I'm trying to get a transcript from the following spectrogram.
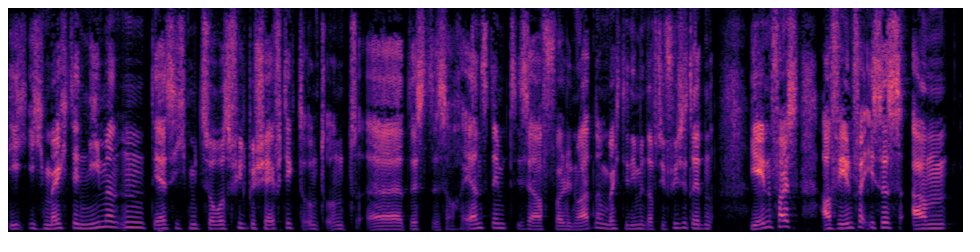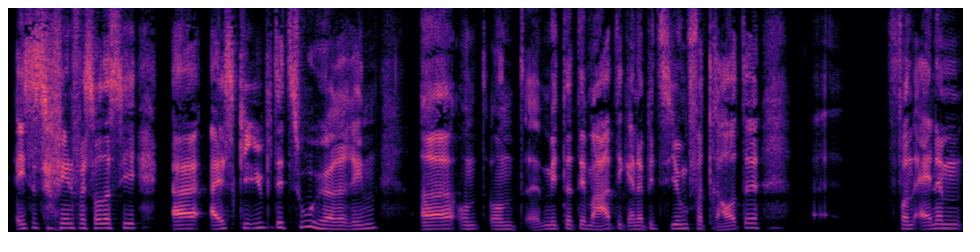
Ich, ich möchte niemanden, der sich mit sowas viel beschäftigt und, und äh, das, das auch ernst nimmt, ist ja auch voll in Ordnung, möchte niemand auf die Füße treten. Jedenfalls, auf jeden Fall ist es, ähm, ist es auf jeden Fall so, dass sie äh, als geübte Zuhörerin äh, und, und äh, mit der Thematik einer Beziehung vertraute, äh, von einem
